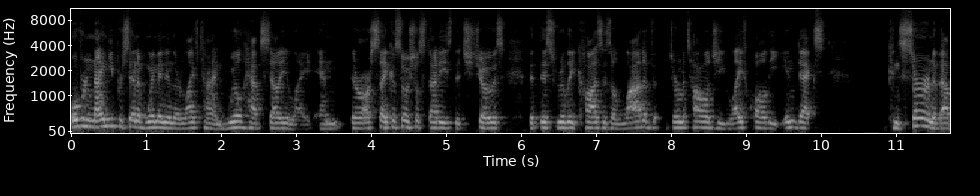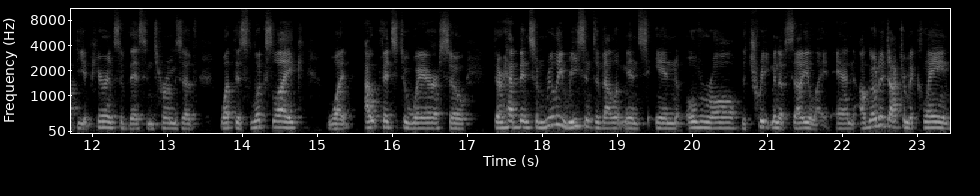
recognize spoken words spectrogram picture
over 90% of women in their lifetime will have cellulite. And there are psychosocial studies that shows that this really causes a lot of dermatology life quality index concern about the appearance of this in terms of what this looks like what outfits to wear. So there have been some really recent developments in overall the treatment of cellulite. And i'll go to dr mclane.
